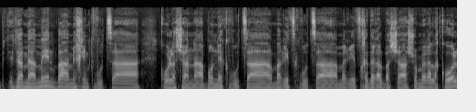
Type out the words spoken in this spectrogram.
אתה יודע, מאמן בא, מכין קבוצה כל השנה, בונה קבוצה, מריץ קבוצה, מריץ חדר הלבשה, שומר על הכל,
